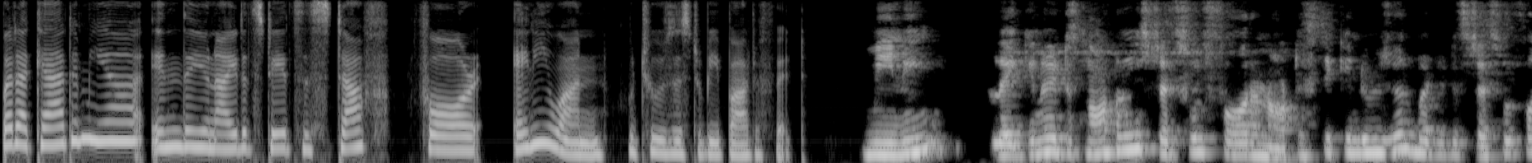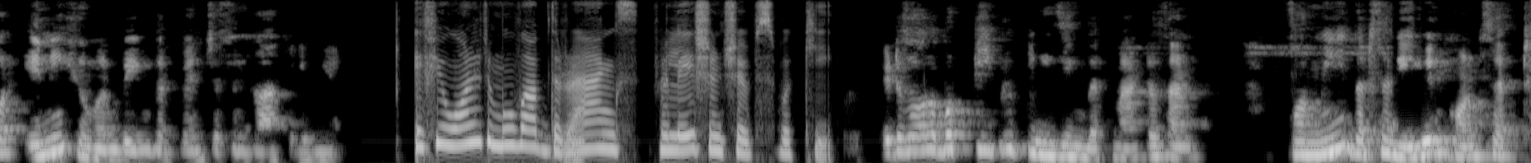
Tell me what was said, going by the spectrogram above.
But academia in the United States is tough for anyone who chooses to be part of it. Meaning, like, you know, it is not only stressful for an autistic individual, but it is stressful for any human being that ventures into academia. If you wanted to move up the ranks, relationships were key. It is all about people pleasing that matters. And for me, that's an alien concept.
